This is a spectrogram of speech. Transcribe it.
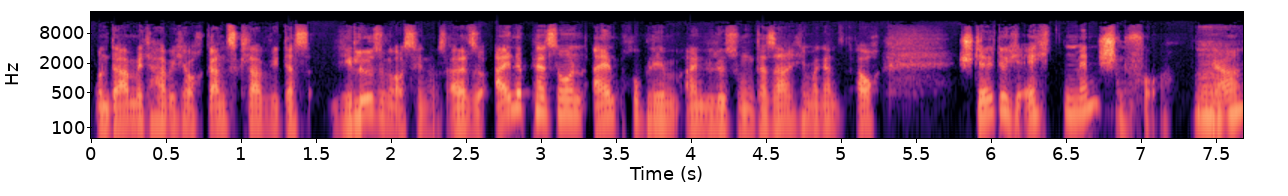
und damit habe ich auch ganz klar, wie das die Lösung aussehen muss. Also eine Person, ein Problem, eine Lösung. Da sage ich immer ganz auch, stellt euch echten Menschen vor. Mhm. Ja,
